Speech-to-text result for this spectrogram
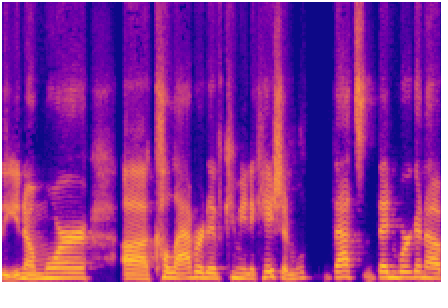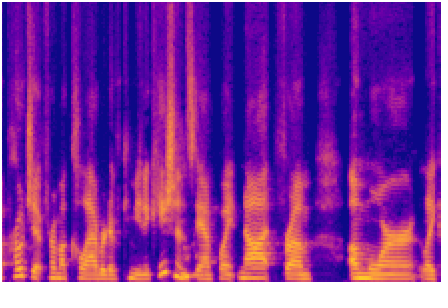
you know more uh, collaborative communication well that's then we're going to approach it from a collaborative communication mm-hmm. standpoint not from a more like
